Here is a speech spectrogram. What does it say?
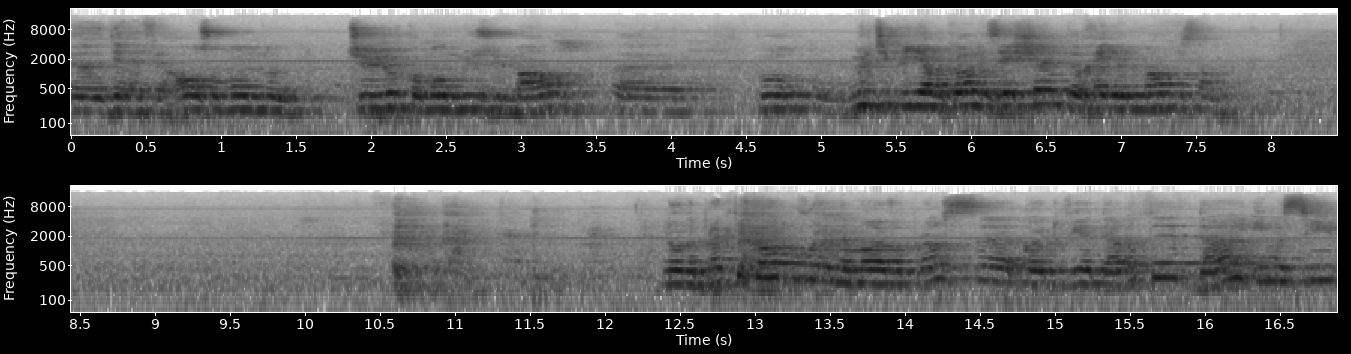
euh, des références au monde turc, au monde musulman, euh, pour multiplier encore les échelles de rayonnement d'Istanbul. Но на практика отговора на моя въпрос, който вие давате, да, има си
